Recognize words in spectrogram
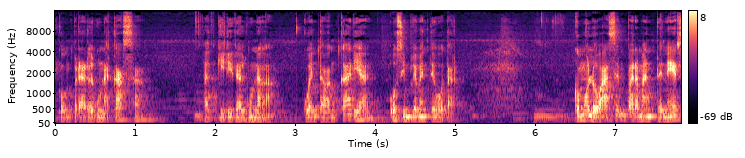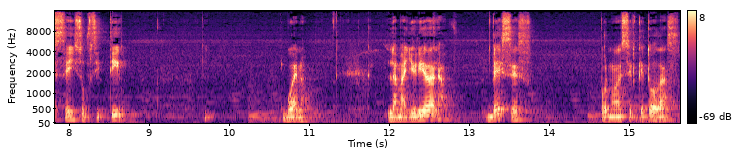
comprar alguna casa, adquirir alguna cuenta bancaria o simplemente votar. ¿Cómo lo hacen para mantenerse y subsistir? Bueno, la mayoría de las veces, por no decir que todas,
